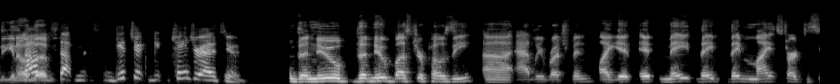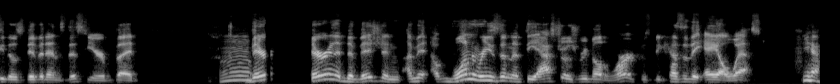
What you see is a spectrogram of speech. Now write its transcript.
you know Stop, the stop. Get your get, change your attitude. the new the new Buster Posey, uh, Adley Rutschman. Like it it may they they might start to see those dividends this year, but Mm, they're they're in a division. I mean, one reason that the Astros rebuild worked was because of the AL West. Yeah.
